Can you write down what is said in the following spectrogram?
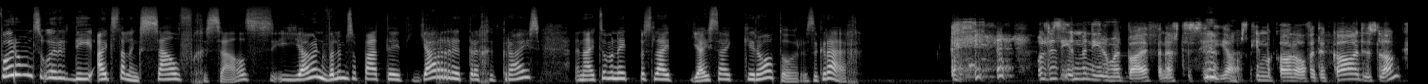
Voor ons oor die uitstalling self gesels, jou en Willem se pad het jare terug gekruis en hy het sommer net besluit jy's sy kurator, is ek reg? Dis een manier om dit baie vinnig te sê. Ja, ons ken mekaar al vir dekades lank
